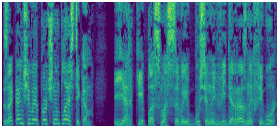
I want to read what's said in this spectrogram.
заканчивая прочным пластиком. Яркие пластмассовые бусины в виде разных фигур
